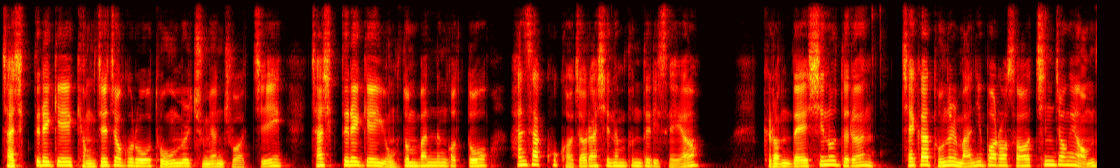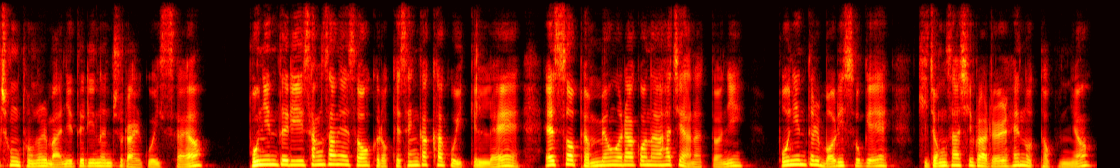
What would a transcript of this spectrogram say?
자식들에게 경제적으로 도움을 주면 주었지 자식들에게 용돈 받는 것도 한사코 거절하시는 분들이세요. 그런데 신우들은 제가 돈을 많이 벌어서 친정에 엄청 돈을 많이 드리는 줄 알고 있어요. 본인들이 상상해서 그렇게 생각하고 있길래 애써 변명을 하거나 하지 않았더니 본인들 머릿속에 기정사실화를 해놓더군요.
